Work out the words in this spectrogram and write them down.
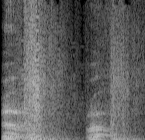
嗯嗯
